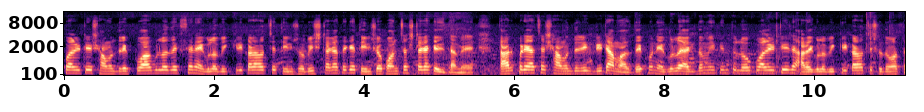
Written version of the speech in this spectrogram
কোয়ালিটির সামুদ্রিক পোয়াগুলো দেখছেন, এগুলো বিক্রি করা হচ্ছে তিনশো বিশ টাকা থেকে তিনশো পঞ্চাশ টাকা কেজি দামে। তারপরে আছে সামুদ্রিক ডিটা মাছ। দেখুন, এগুলো একদমই কিন্তু লো কোয়ালিটির আর এগুলো বিক্রি করা হচ্ছে শুধুমাত্র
